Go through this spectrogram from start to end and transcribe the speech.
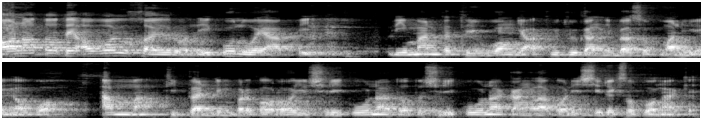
Ana to te Allah khairun iku luwe api liman kedhe wong yak budu kang nyembah sopman ing Allah amma dibanding perkara yusyrikuna atau tusyrikuna kang lakoni syirik sapa ngakeh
